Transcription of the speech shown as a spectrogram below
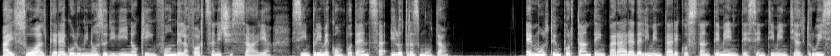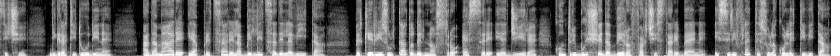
ha il suo alter ego luminoso divino che infonde la forza necessaria, si imprime con potenza e lo trasmuta. È molto importante imparare ad alimentare costantemente sentimenti altruistici, di gratitudine, ad amare e apprezzare la bellezza della vita, perché il risultato del nostro essere e agire contribuisce davvero a farci stare bene e si riflette sulla collettività.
